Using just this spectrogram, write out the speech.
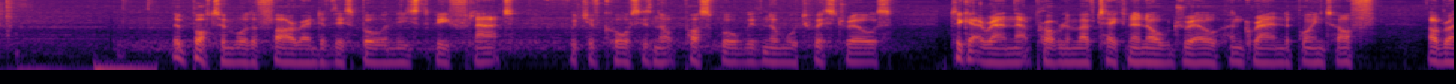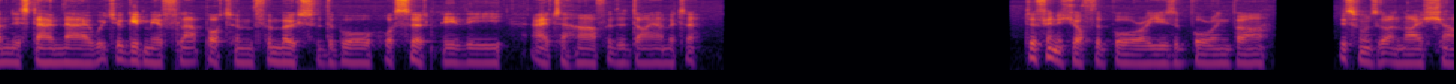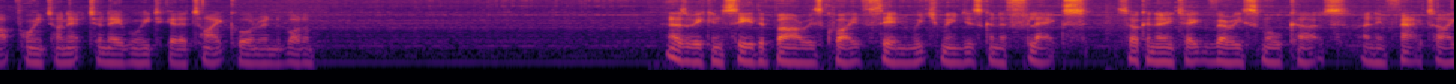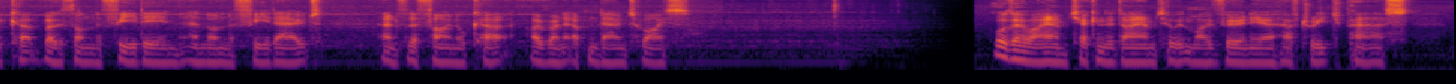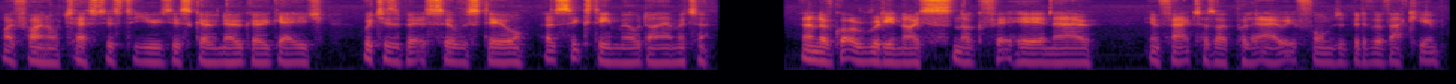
The bottom or the far end of this bore needs to be flat, which of course is not possible with normal twist drills. To get around that problem I've taken an old drill and ground the point off. I'll run this down now which will give me a flat bottom for most of the bore or certainly the outer half of the diameter. To finish off the bore I use a boring bar. This one's got a nice sharp point on it to enable me to get a tight corner in the bottom. As we can see the bar is quite thin which means it's going to flex so I can only take very small cuts and in fact I cut both on the feed in and on the feed out and for the final cut I run it up and down twice. Although I am checking the diameter with my vernier after each pass, my final test is to use this go no go gauge which is a bit of silver steel at 16mm diameter. And I've got a really nice snug fit here now in fact, as I pull it out, it forms a bit of a vacuum.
